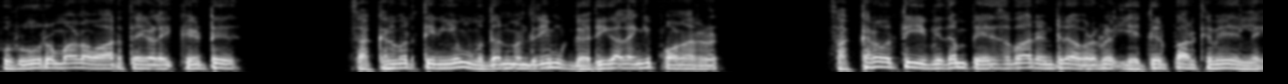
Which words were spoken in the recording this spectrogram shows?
குரூரமான வார்த்தைகளை கேட்டு சக்கரவர்த்தினியும் முதன் மந்திரியும் கதிகலங்கி போனார்கள். சக்கரவர்த்தி இவ்விதம் பேசுவார் என்று அவர்கள் எதிர்பார்க்கவே இல்லை.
